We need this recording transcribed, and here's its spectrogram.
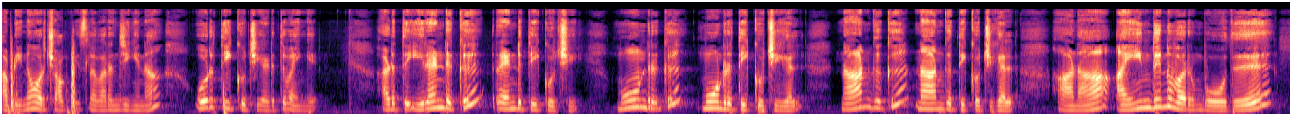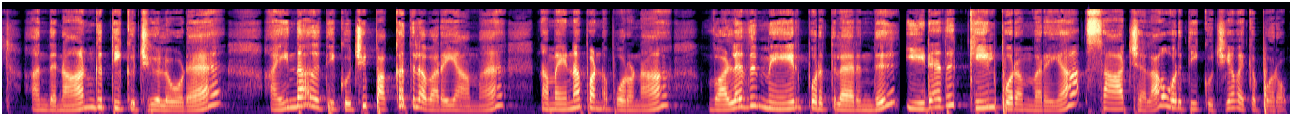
அப்படின்னு ஒரு சாக் பீஸில் வரைஞ்சிங்கன்னா ஒரு தீக்குச்சி எடுத்து வைங்க. அடுத்து இரண்டுக்கு ரெண்டு தீக்குச்சி மூன்றுக்கு மூன்று தீக்குச்சிகள் நான்குக்கு நான்கு தீக்குச்சிகள். ஆனால் ஐந்துன்னு வரும்போது அந்த நான்கு தீக்குச்சிகளோட ஐந்தாவது தீக்குச்சி பக்கத்தில் வரையாமல் நம்ம என்ன பண்ண போகிறோன்னா வலது மேற்புறத்தில் இருந்து இடது கீழ்ப்புறம் வரையா சாச்சலாக ஒரு தீக்குச்சியை வைக்க போகிறோம்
